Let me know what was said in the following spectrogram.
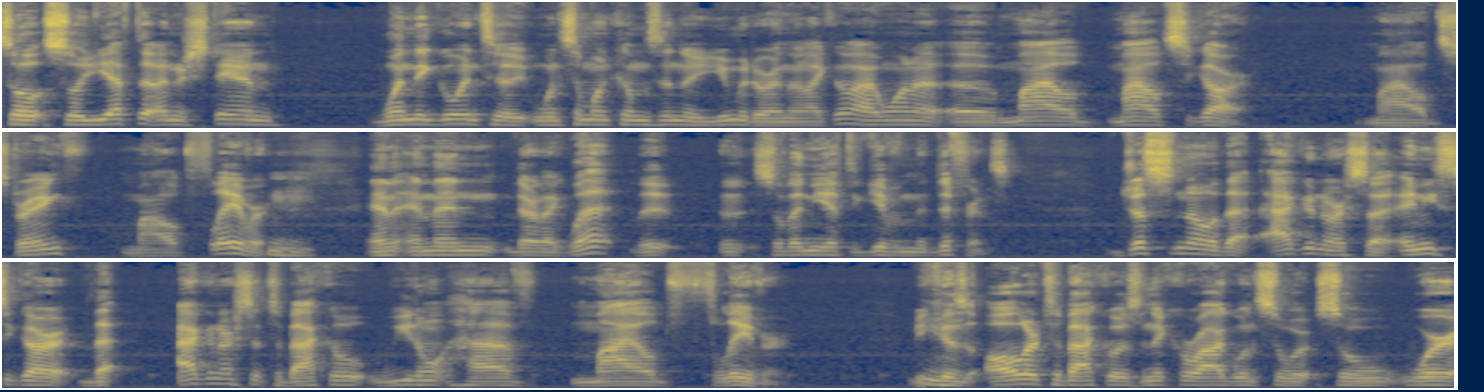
So so you have to understand when they go into when someone comes into a humidor and they're like, "Oh, I want a, a mild mild cigar, mild strength, mild flavor," Mhm. and and then they're like, "What?" So then you have to give them the difference. Just know that Aganorsa, any cigar that Aganorsa tobacco, we don't have mild flavor because all our tobacco is Nicaraguan, so we're, so we're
